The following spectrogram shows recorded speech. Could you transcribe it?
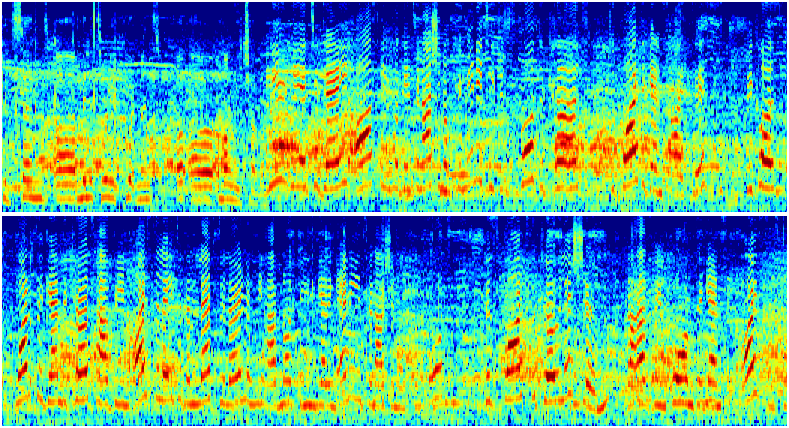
could send uh, military equipment uh, uh, among each other. We are here today asking for the international community to support the Kurds against ISIS because once again the Kurds have been isolated and left alone and we have not been getting any international support despite the coalition that has been formed against ISIS to,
